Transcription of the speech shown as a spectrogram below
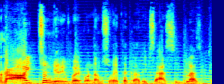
అగాయిత్యం జరిగిపోయేటువంటి అంశం అయితే కాదు. It's as simple as it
